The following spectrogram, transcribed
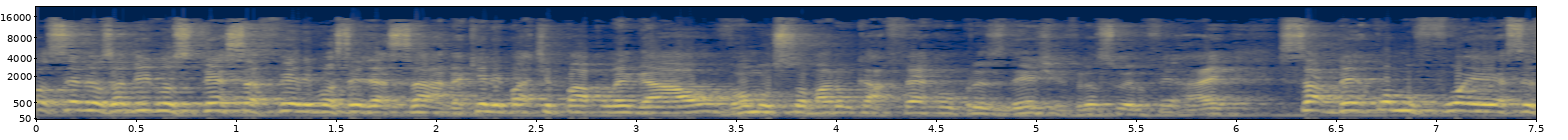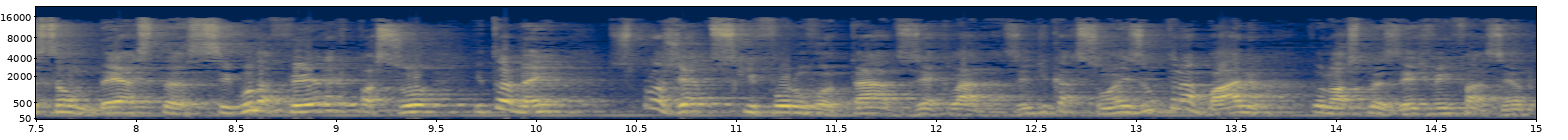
você, meus amigos, terça-feira e você já sabe, aquele bate-papo legal. Vamos tomar um café com o presidente Françoelo Ferrari, saber como foi a sessão desta segunda-feira que passou e também os projetos que foram votados e, é claro, as indicações e o trabalho que o nosso presidente vem fazendo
